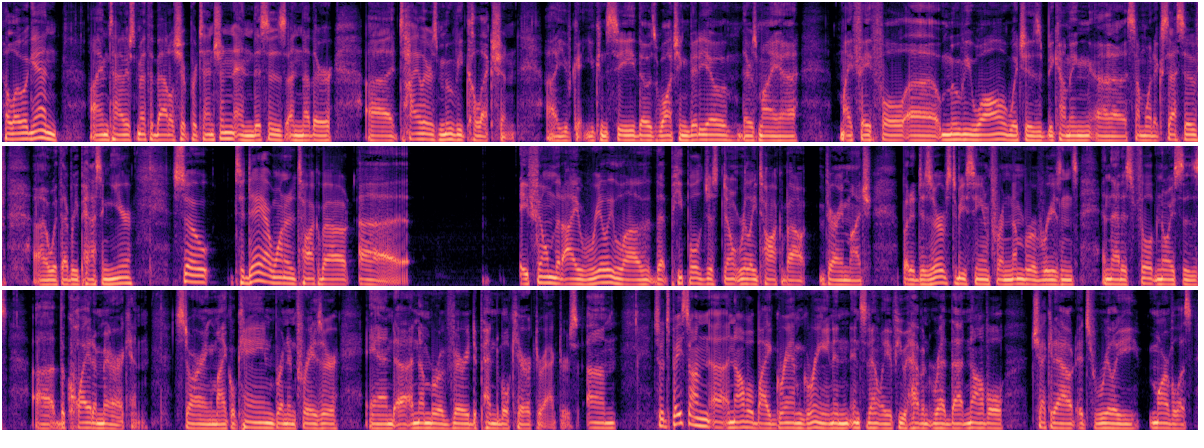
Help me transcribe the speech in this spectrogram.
Hello again. I'm Tyler Smith of Battleship Pretension, and this is another uh, Tyler's movie collection. Uh, you've got, you can see those watching video. There's my uh, my faithful uh, movie wall, which is becoming uh, somewhat excessive uh, with every passing year. So today, I wanted to talk about a film that I really love that people just don't really talk about very much, but it deserves to be seen for a number of reasons, and that is Philip Noyce's uh, The Quiet American, starring Michael Caine, Brendan Fraser, and uh, a number of very dependable character actors. Um, so it's based on uh, a novel by Graham Greene, and incidentally, if you haven't read that novel, check it out. It's really marvelous.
